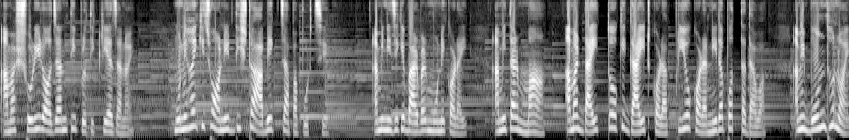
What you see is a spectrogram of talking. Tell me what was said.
আমার শরীর অজান্তি প্রতিক্রিয়া জানায়। মনে হয় কিছু অনির্দিষ্ট আবেগ চাপা পড়ছে। আমি নিজেকে বারবার মনে করাই। আমি তার মা। আমার দায়িত্ব ওকে গাইড করা, প্রিয় করা, নিরাপত্তা দেওয়া। আমি বন্ধু নয়,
